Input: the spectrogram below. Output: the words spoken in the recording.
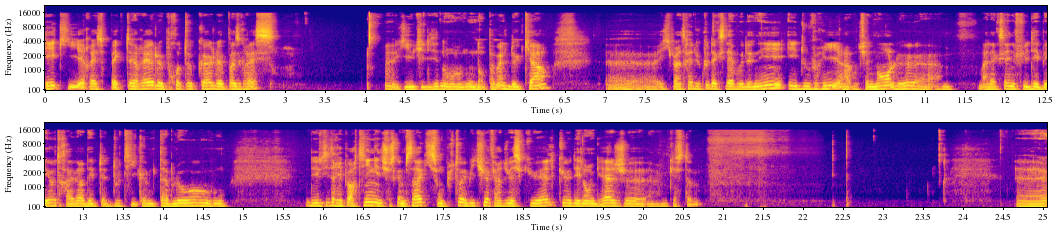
et qui respecterait le protocole Postgres, qui est utilisé dans, pas mal de cas, euh, et qui permettrait du coup d'accéder à vos données et d'ouvrir éventuellement le, euh, bah, l'accès à une flux DB au travers des peut-être d'outils comme Tableau ou des outils de reporting et des choses comme ça qui sont plutôt habitués à faire du SQL que des langages custom. Euh,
